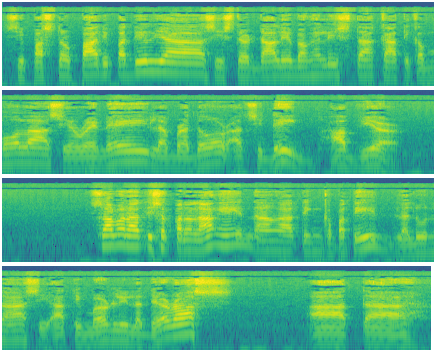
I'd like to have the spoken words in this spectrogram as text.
si Pastor Paddy Padilla, Sister Dali Evangelista, Cathy Camola, si Rene Labrador at si Dave Javier. Sama natin sa panalangin ang ating kapatid, lalo na si Ate Merly Laderas at uh,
